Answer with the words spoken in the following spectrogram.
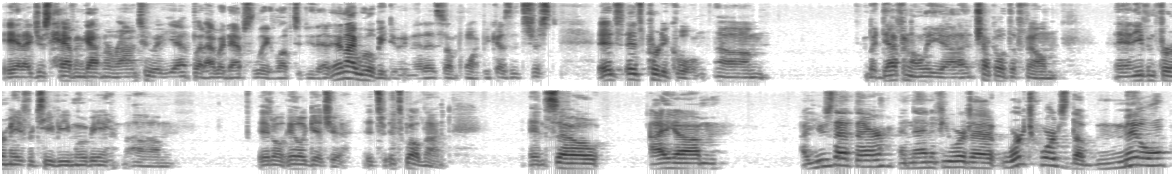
and I just haven't gotten around to it yet. But I would absolutely love to do that, and I will be doing that at some point because it's just it's it's pretty cool. Um, but definitely uh, check out the film, and even for a made-for-TV movie. Um, It'll it'll get you. It's it's well done. And so I um I use that there, and then if you were to work towards the middle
